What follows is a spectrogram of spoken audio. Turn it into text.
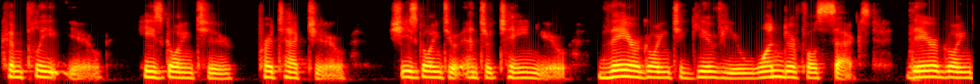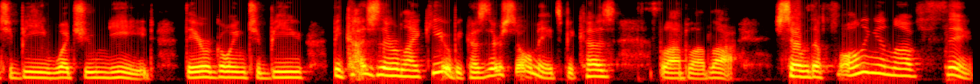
complete you. He's going to protect you. She's going to entertain you. They are going to give you wonderful sex. They are going to be what you need. They are going to be because they're like you, because they're soulmates, because blah, blah, blah. So the falling in love thing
